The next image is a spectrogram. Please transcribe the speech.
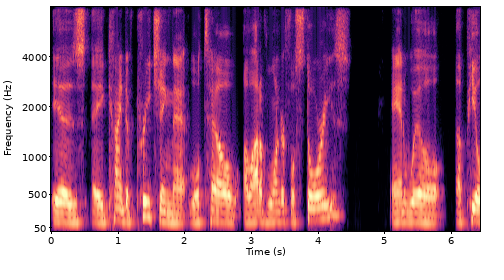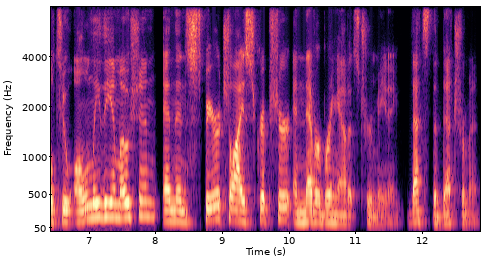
is a kind of preaching that will tell a lot of wonderful stories and will appeal to only the emotion and then spiritualize scripture and never bring out its true meaning. That's the detriment.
